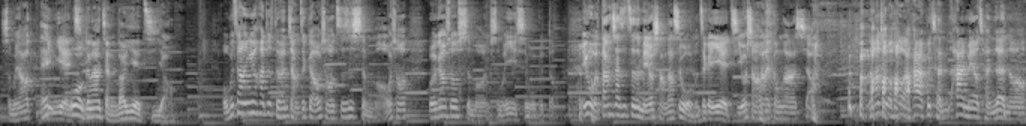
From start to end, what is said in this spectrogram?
什么要拼业绩？我有跟他讲到业绩哦。我不知道，因为他就突然讲这个，我想要这是什么？我想要，我就跟他说什么什么意思？我不懂，因为我当下是真的没有想到是我们这个业绩，我想他在攻他小，然后结果后来他还不承，他还没有承认哦。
